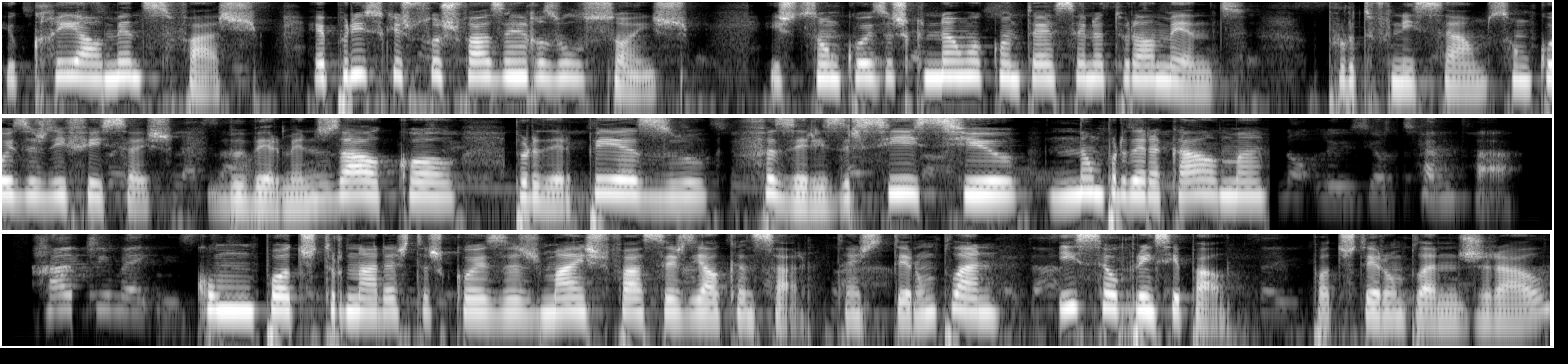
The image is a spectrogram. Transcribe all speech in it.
e o que realmente se faz. É por isso que as pessoas fazem resoluções. Isto são coisas que não acontecem naturalmente. Por definição, são coisas difíceis. Beber menos álcool, perder peso, fazer exercício, não perder a calma. Como podes tornar estas coisas mais fáceis de alcançar? Tens de ter um plano. Isso é o principal. Podes ter um plano geral,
